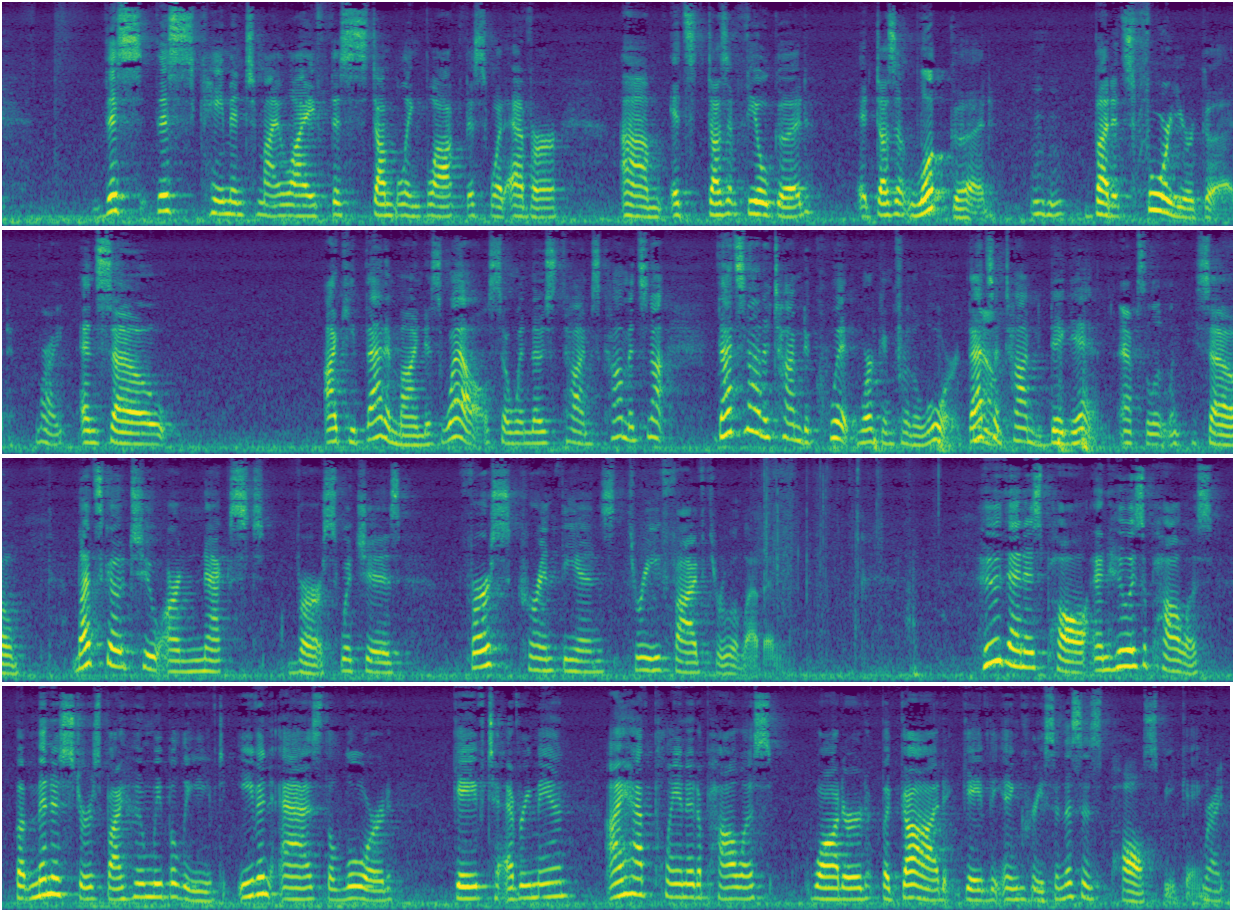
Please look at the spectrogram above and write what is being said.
this this came into my life, this stumbling block, this whatever. Um, it doesn't feel good. It doesn't look good, hmm but it's for your good. Right. And so I keep that in mind as well. So when those times come, it's not that's not a time to quit working for the Lord. That's No. a time to dig in. Absolutely. So let's go to our next verse, which is 1 Corinthians 3 5 through 11. Who then is Paul and who is Apollos, but ministers by whom we believed, even as the Lord gave to every man? I have planted Apollos, watered, but God gave the increase. And this is Paul speaking. Right.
